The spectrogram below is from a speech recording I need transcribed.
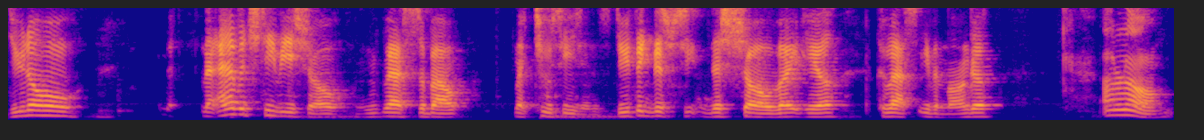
do you know the average TV show lasts about like two seasons? Do you think this this show right here could last even longer? I don't know.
